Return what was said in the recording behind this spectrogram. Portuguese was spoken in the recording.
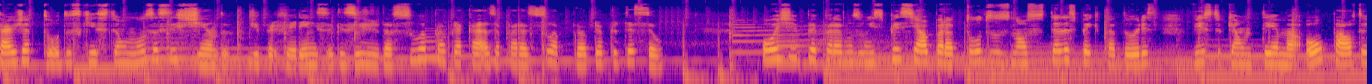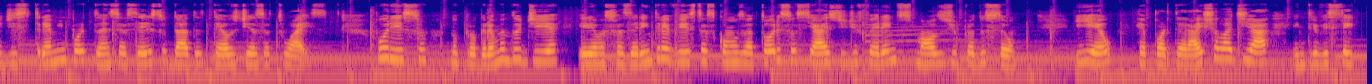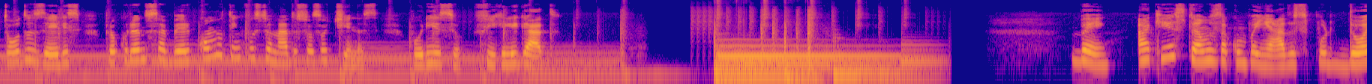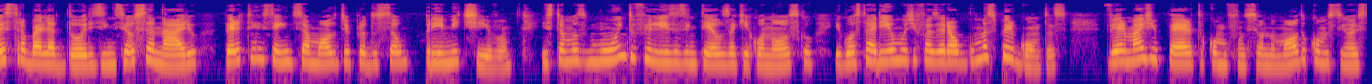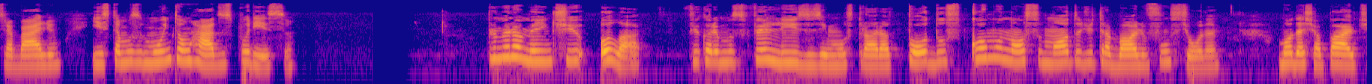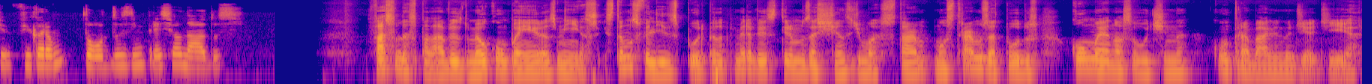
tarde a todos que estão nos assistindo, de preferência que seja da sua própria casa para sua própria proteção. Hoje preparamos um especial para todos os nossos telespectadores, visto que é um tema ou pauta de extrema importância a ser estudado até os dias atuais. Por isso, no programa do dia, iremos fazer entrevistas com os atores sociais de diferentes modos de produção. E eu, repórter Aisha Ladiá, entrevistei todos eles, procurando saber como têm funcionado suas rotinas. Por isso, fique ligado! Bem, aqui estamos acompanhados por dois trabalhadores em seu cenário pertencentes ao modo de produção primitivo. Estamos muito felizes em tê-los aqui conosco e gostaríamos de fazer algumas perguntas, ver mais de perto como funciona o modo como os senhores trabalham e estamos muito honrados por isso. Primeiramente, olá! Ficaremos felizes em mostrar a todos como o nosso modo de trabalho funciona. Modéstia à parte, ficarão todos impressionados. Faço das palavras do meu companheiro as minhas. Estamos felizes por, pela primeira vez, termos a chance de mostrar, mostrarmos a todos como é a nossa rotina com o trabalho no dia a dia.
